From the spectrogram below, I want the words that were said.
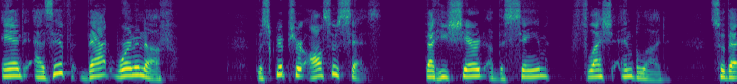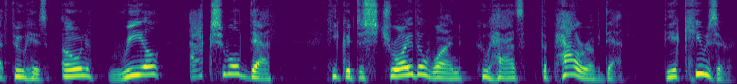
And as if that weren't enough, the scripture also says that he shared of the same flesh and blood, so that through his own real, actual death, he could destroy the one who has the power of death, the accuser,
